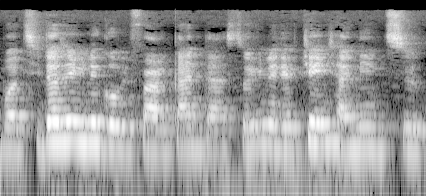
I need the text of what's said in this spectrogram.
but she doesn't really go with Faragonda. So you know they've changed her name too.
